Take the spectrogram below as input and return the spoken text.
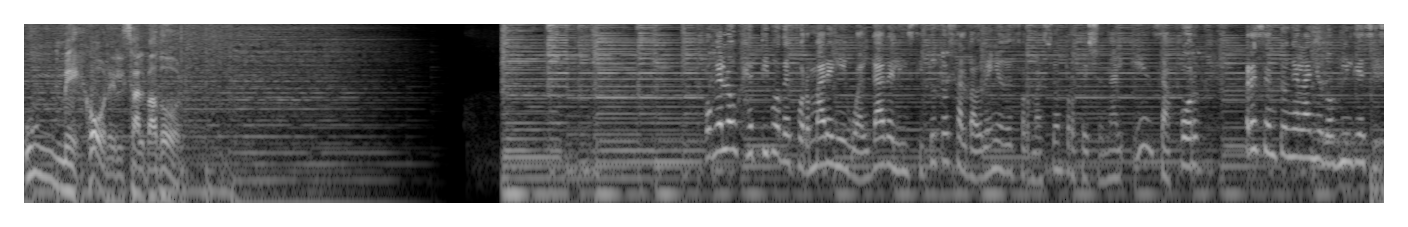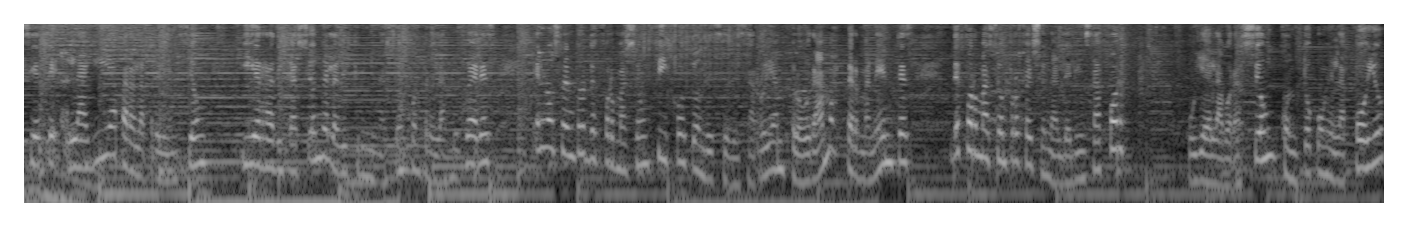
un mejor El Salvador. El objetivo de formar en igualdad, el Instituto Salvadoreño de Formación Profesional INSAFOR presentó en el año 2017 la Guía para la Prevención y Erradicación de la Discriminación contra las Mujeres en los centros de formación fijos donde se desarrollan programas permanentes de formación profesional del INSAFOR, cuya elaboración contó con el apoyo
